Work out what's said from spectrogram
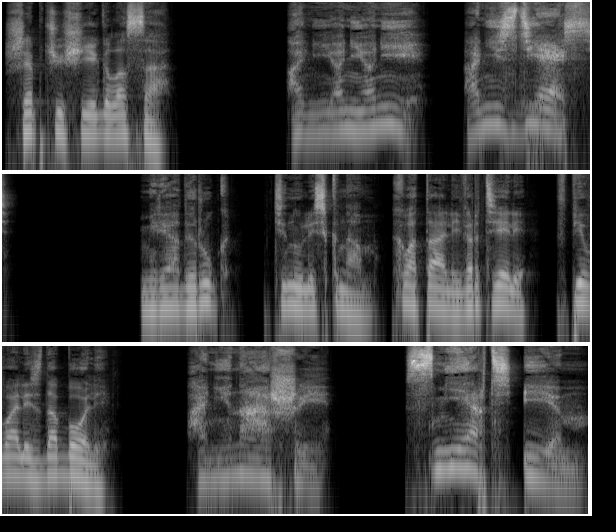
шепчущие голоса. «Они, они, они! Они здесь!» Мириады рук тянулись к нам, хватали, вертели, впивались до боли. «Они наши! Смерть им!»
